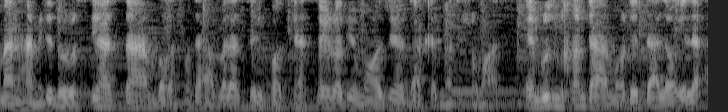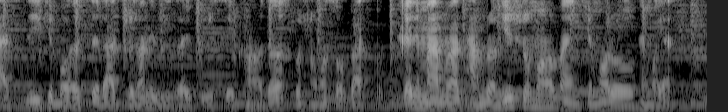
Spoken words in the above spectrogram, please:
من حمید درستی هستم با قسمت اول از سری پادکست های رادیو مهاجر در خدمت شما هستم. امروز می‌خوایم در مورد دلایل اصلی که باعث رد شدن ویزای توریستی کانادا است با شما صحبت کنیم. خیلی ممنون از همراهی شما و اینکه ما رو حمایت کنید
